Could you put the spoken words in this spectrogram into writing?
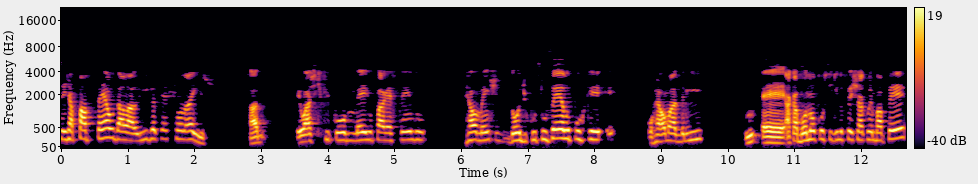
seja papel da La Liga questionar isso, sabe? Eu acho que ficou meio parecendo realmente dor de cotovelo, porque o Real Madrid é, acabou não conseguindo fechar com o Mbappé,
